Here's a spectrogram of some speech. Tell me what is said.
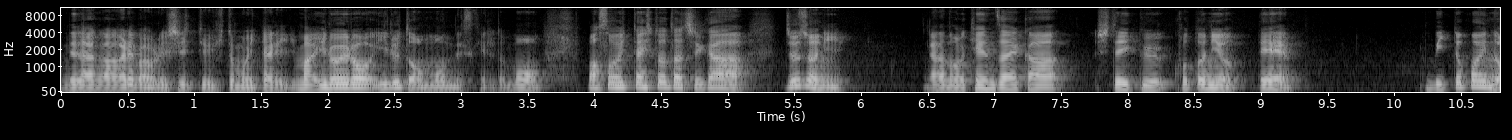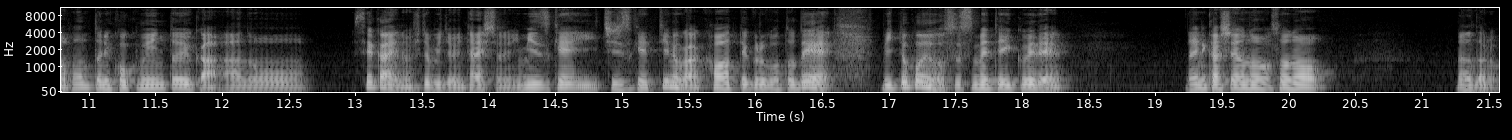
値段が上がれば嬉しいっていう人もいたり、まあ、いろいろいると思うんですけれども、まあ、そういった人たちが徐々に、あの、顕在化していくことによって、ビットコインの本当に国民というか、あの、世界の人々に対しての意味づけ、位置づけっていうのが変わってくることで、ビットコインを進めていく上で、何かしらのそのなんだろう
